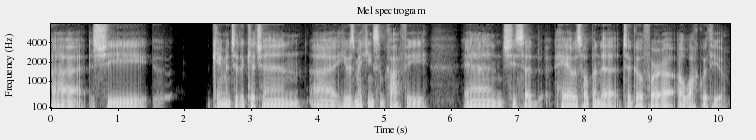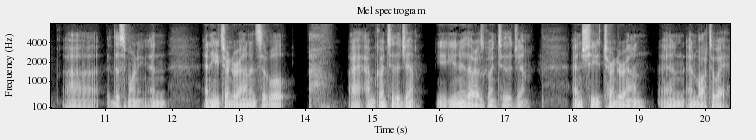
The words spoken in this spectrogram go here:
Uh, she came into the kitchen. Uh, he was making some coffee, and she said, "Hey, I was hoping to to go for a, a walk with you uh, this morning." And and he turned around and said, "Well, I, am going to the gym. You, you knew that I was going to the gym." And she turned around and and walked away.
